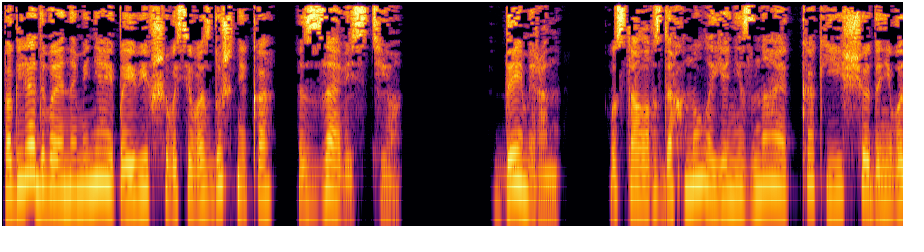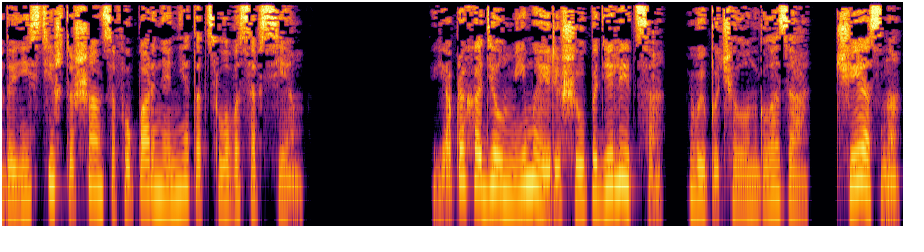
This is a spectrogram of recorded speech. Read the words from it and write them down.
поглядывая на меня и появившегося воздушника с завистью. Дэмерон Устало вздохнула, я не зная, как еще до него донести, что шансов у парня нет от слова совсем. Я проходил мимо и решил поделиться, выпучил он глаза. Честно,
